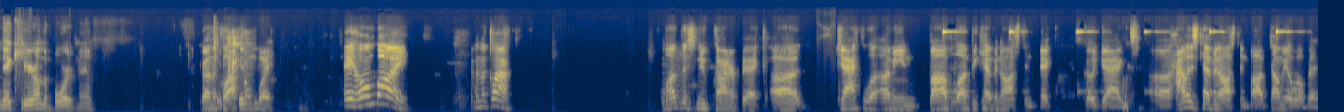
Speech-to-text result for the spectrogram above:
Nick, you're on the board, man. You're on the clock, homeboy. Hey, homeboy. You're on the clock. Love the Snoop Conner pick. Uh, Jack, lo- I mean, Bob loved the Kevin Austin pick. Go Jags. Uh, how is Kevin Austin, Bob? Tell me a little bit.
